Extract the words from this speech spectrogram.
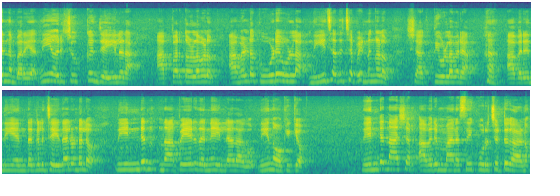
എന്നും പറയാ നീ ഒരു ചുക്കും ചെയ്യില്ലടാ. അപ്പുറത്തുള്ളവളും അവളുടെ കൂടെയുള്ള നീ ചതിച്ച പെണ്ണുങ്ങളും ശക്തിയുള്ളവരാ. അവരെ നീ എന്തെങ്കിലും ചെയ്താലുണ്ടല്ലോ. നിന്റെ പേര് തന്നെ ഇല്ലാതാകും. നീ നോക്കിക്കോ. നിന്റെ നാശം അവർ മനസ്സിൽ കുറിച്ചിട്ട് കാണും.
